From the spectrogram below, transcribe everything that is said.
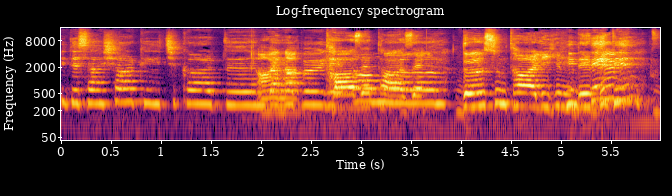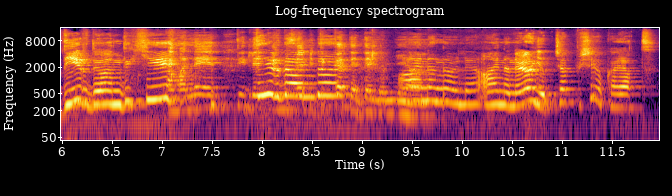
Bir de sen şarkıyı çıkardın. Aynen. Daha böyle taze aman. taze. Dönsün talihim Kim dedim. dedin? Bir döndü ki. Ama ne dilediğimize bir döndü. dikkat edelim ya. Aynen öyle. Aynen öyle. Yapacak bir şey yok hayat.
